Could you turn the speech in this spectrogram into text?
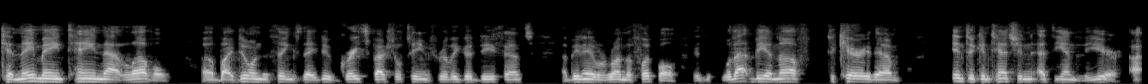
can they maintain that level uh, by doing the things they do? Great special teams, really good defense, uh, being able to run the football. Will that be enough to carry them into contention at the end of the year? I,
